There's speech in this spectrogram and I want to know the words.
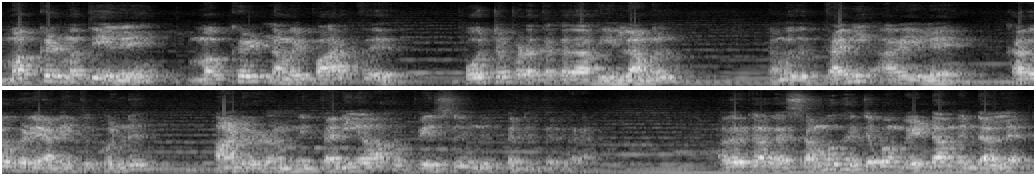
மக்கள் மத்தியிலே மக்கள் நம்மை பார்த்து போற்றப்படத்தக்கதாக இல்லாமல் நமது தனி அறையிலே கதவுகளை அடைத்துக் கொண்டு ஆண்டவரிடம் நீ தனியாக பேசு என்று கற்றுத்தருகிறார் அதற்காக சமூக ஜெபம் வேண்டாம் என்று அல்ல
